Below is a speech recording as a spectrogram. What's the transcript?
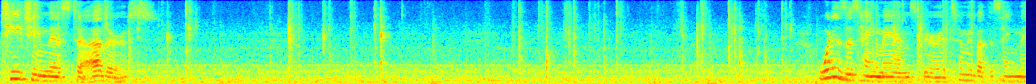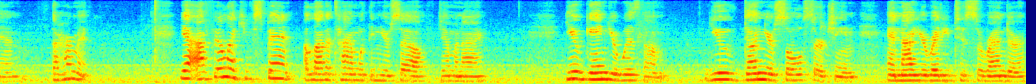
teaching this to others. What is this hangman spirit? Tell me about this hangman. The hermit. Yeah, I feel like you've spent a lot of time within yourself, Gemini. You've gained your wisdom. You've done your soul searching. And now you're ready to surrender.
